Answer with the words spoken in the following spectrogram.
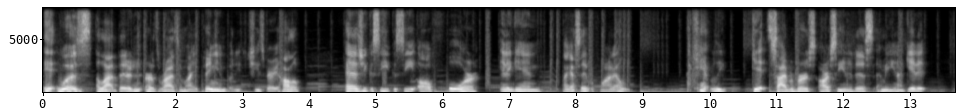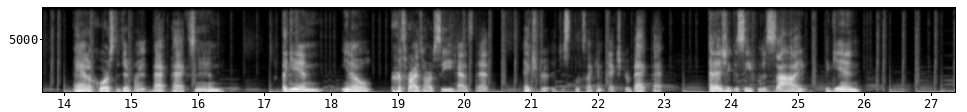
it was a lot better than Earthrise, in my opinion. But she's very hollow. And as you can see, you can see all four. And again, like I said before, I don't, I can't really get Cyberverse Arcee into this. I mean, I get it. And of course, the different backpacks. And again, you know, Earthrise Arcee has that extra, it just looks like an extra backpack. And as you can see from the side, again,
